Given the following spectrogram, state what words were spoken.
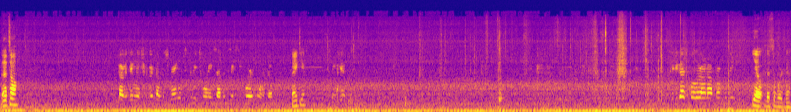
That's all. If everything looks good on the screen, it's going to be 2764 at the window. Thank you. Thank you. Could you guys pull around out front for me? Yeah, that's what we're doing.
